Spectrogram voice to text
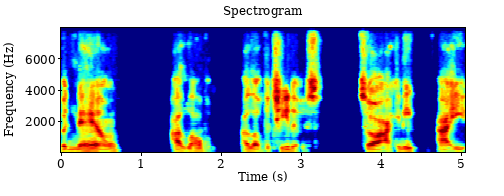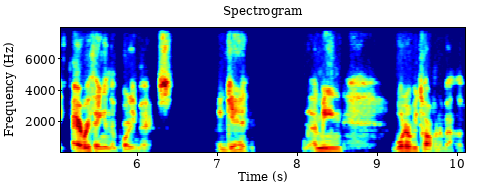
But now I love them. I love the Cheetos. So I can eat, I eat everything in the party mix. Again, I mean, what are we talking about?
